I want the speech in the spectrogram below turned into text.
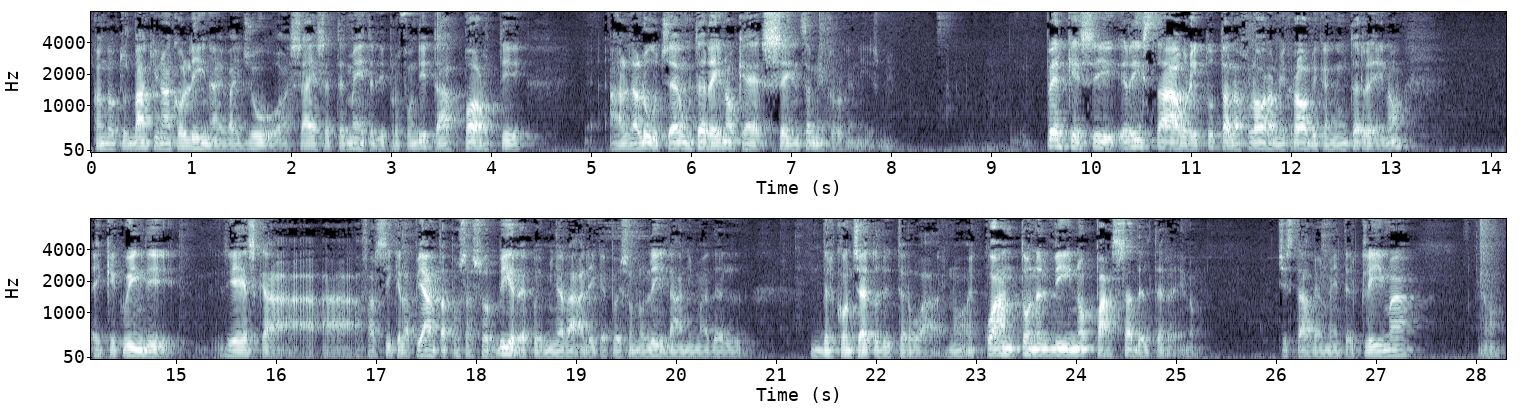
Quando tu sbanchi una collina e vai giù a 6-7 metri di profondità, porti alla luce un terreno che è senza microrganismi. perché si restauri tutta la flora microbica in un terreno e che quindi riesca a, a, far sì che la pianta possa assorbire quei minerali che poi sono lì l'anima del, del concetto di terroir, no? e quanto nel vino passa del terreno. Ci sta ovviamente il clima, no?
